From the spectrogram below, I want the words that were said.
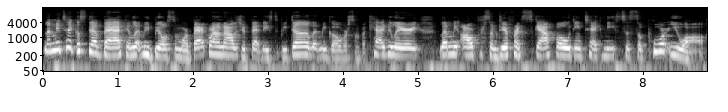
Let me take a step back and let me build some more background knowledge if that needs to be done. Let me go over some vocabulary. Let me offer some different scaffolding techniques to support you all.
